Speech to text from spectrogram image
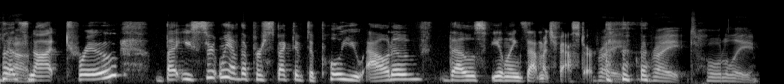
that's yeah. not true, but you certainly have the perspective to pull you out of those feelings that much faster. right. Right. Totally.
